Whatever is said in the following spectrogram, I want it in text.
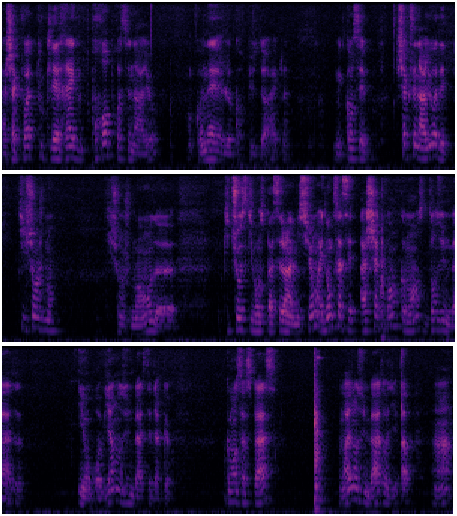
à chaque fois toutes les règles propres au scénario. On connaît le corpus de règles, mais quand c'est chaque scénario a des petits changements, petits changements de petites choses qui vont se passer dans la mission. Et donc ça, c'est à chaque fois, on commence dans une base et on revient dans une base. C'est-à-dire que comment ça se passe? On arrive dans une base, on dit hop, hein,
